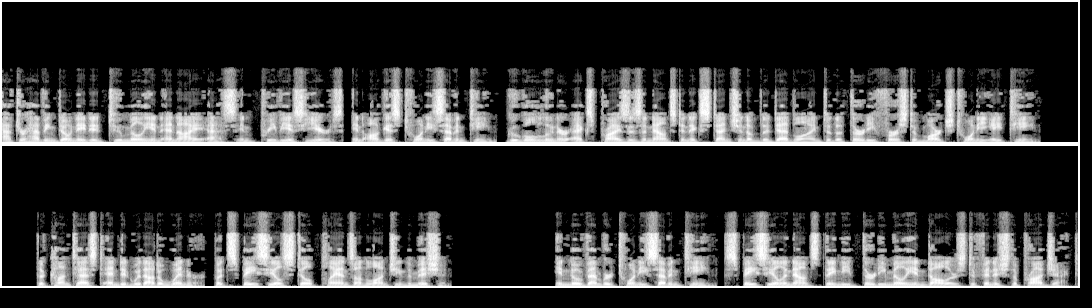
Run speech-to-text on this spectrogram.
after having donated 2 million NIS in previous years. In August 2017, Google Lunar X Prizes announced an extension of the deadline to 31 March 2018. The contest ended without a winner, but SpaceIL still plans on launching the mission. In November 2017, SpaceIL announced they need $30 million to finish the project.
